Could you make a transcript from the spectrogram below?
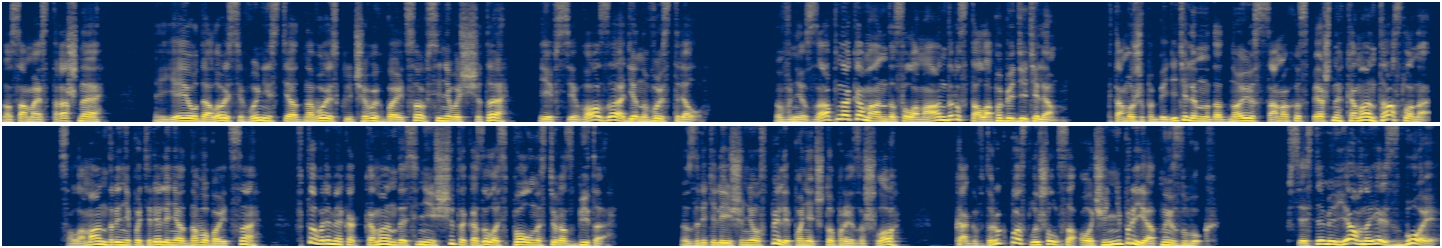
Но самое страшное, ей удалось вынести одного из ключевых бойцов Синего Щита и всего за один выстрел. Внезапно команда Саламандр стала победителем. К тому же победителем над одной из самых успешных команд Аслана. Саламандры не потеряли ни одного бойца, в то время как команда Синий Щит оказалась полностью разбита. Зрители еще не успели понять, что произошло, как вдруг послышался очень неприятный звук. «В системе явно есть сбои!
